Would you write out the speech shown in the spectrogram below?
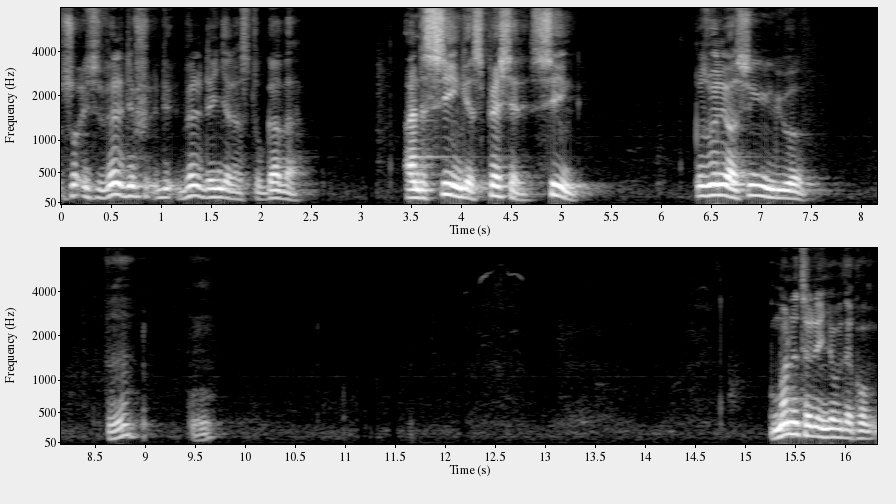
So it's very very dangerous to gather and sing, especially sing, because when you are singing, you are. Huh? Monitoring of the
